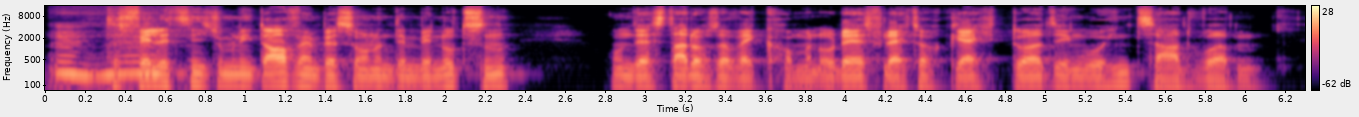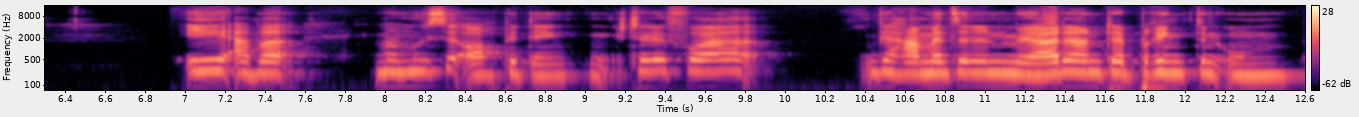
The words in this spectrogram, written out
Mhm. Das fällt jetzt nicht unbedingt auf, wenn Personen den benutzen und er ist dadurch da wegkommen. Oder er ist vielleicht auch gleich dort irgendwo hinzahlt worden. Eh, aber man muss ja auch bedenken. Stell dir vor, wir haben jetzt einen Mörder und der bringt ihn um.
